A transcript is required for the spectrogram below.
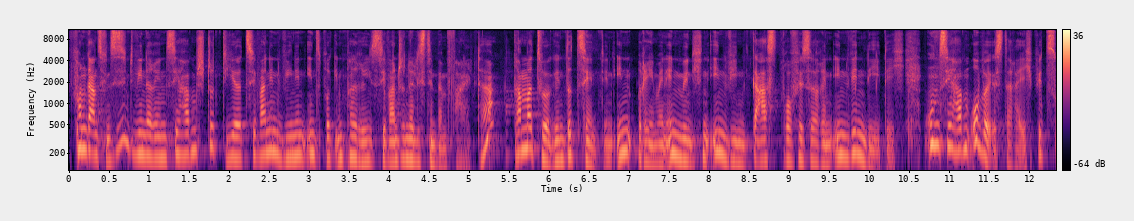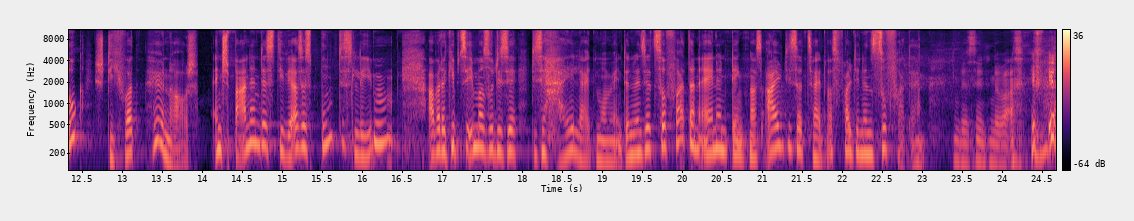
Von ganz vielen. Sie sind Wienerin, Sie haben studiert, Sie waren in Wien, in Innsbruck, in Paris, Sie waren Journalistin beim Falter, Dramaturgin, Dozentin in Bremen, in München, in Wien, Gastprofessorin in Venedig. Und Sie haben Oberösterreich-Bezug, Stichwort Höhenrausch. Ein spannendes, diverses, buntes Leben, aber da gibt es ja immer so diese, diese Highlight-Momente. Und wenn Sie jetzt sofort an einen denken aus all dieser Zeit, was fällt Ihnen sofort ein? Wir sind mir wahnsinnig viel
